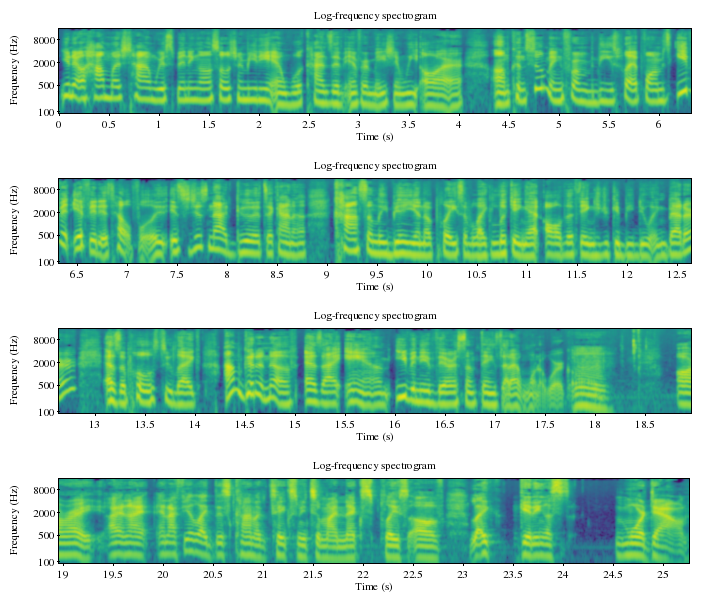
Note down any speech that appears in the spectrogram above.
you know, how much time we're spending on social media and what kinds of information we are um, consuming from these platforms, even if it is helpful. It's just not good to kind of constantly be in a place of like looking at all the things you could be doing better, as opposed to like, I'm good enough as I am, even if there are some things that I want to work on. Mm. All right. And I and I feel like this kind of takes me to my next place of like getting us more down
